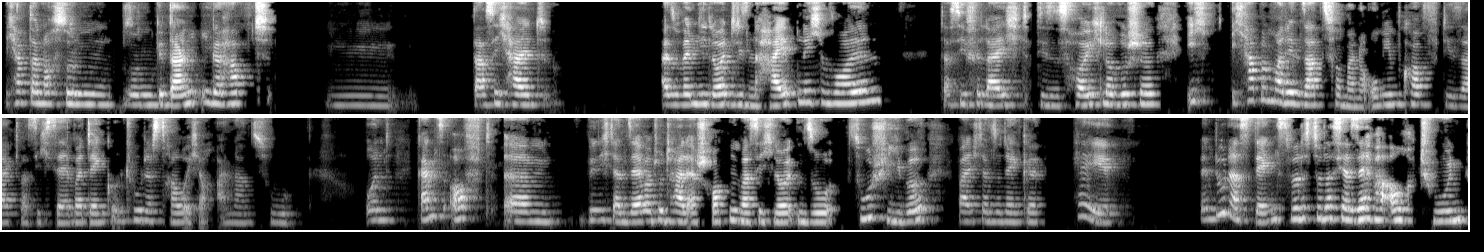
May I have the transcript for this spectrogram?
ich hab da noch so einen so einen Gedanken gehabt, mh, dass ich halt, also wenn die Leute diesen Hype nicht wollen, dass sie vielleicht dieses heuchlerische, ich, ich habe immer den Satz von meiner Omi im Kopf, die sagt, was ich selber denke und tue, das traue ich auch anderen zu. Und ganz oft ähm, bin ich dann selber total erschrocken, was ich Leuten so zuschiebe, weil ich dann so denke, hey, wenn du das denkst, würdest du das ja selber auch tun.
